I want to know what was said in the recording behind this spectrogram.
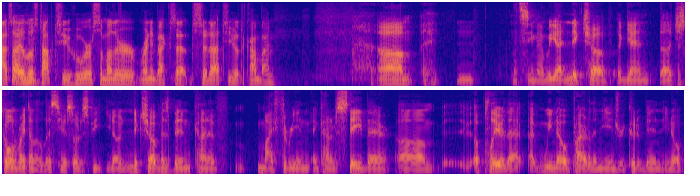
outside of Mm-hmm. those top two, who are some other running backs that stood out to you at the combine? Um, let's see, man. We got Nick Chubb again. Uh, just going right down the list here, so to speak. You know, Nick Chubb has been kind of my three and, and kind of stayed there. Um, a player that we know prior to the knee injury could have been, you know,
